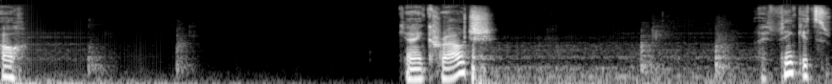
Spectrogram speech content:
Oh. Can I crouch? I think it's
